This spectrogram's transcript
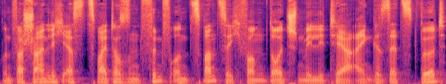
und wahrscheinlich erst 2025 vom deutschen Militär eingesetzt wird.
